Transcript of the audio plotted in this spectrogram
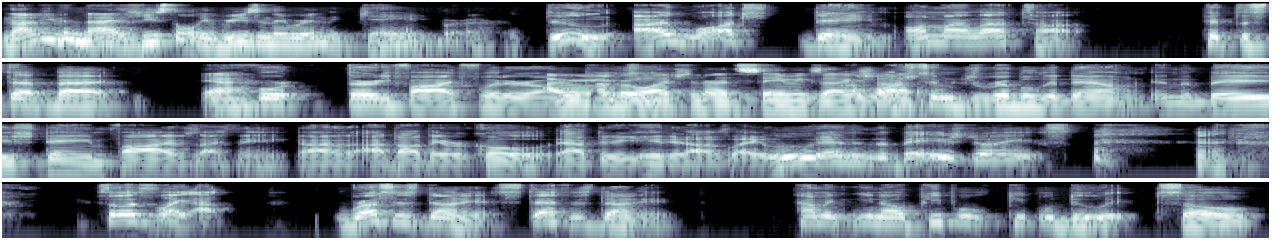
Not even that. He's the only reason they were in the game, bro. Dude, I watched Dame on my laptop hit the step back. Yeah. 35 footer I remember PG. watching that same exact I shot. watched him dribble it down in the beige Dame fives, I think. I, I thought they were cold. After he hit it, I was like, ooh, and in the beige joints. So it's like Russ has done it. Steph has done it. How many, you know, people people do it. So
